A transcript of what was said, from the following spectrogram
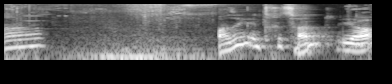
War sehr interessant. Ja.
